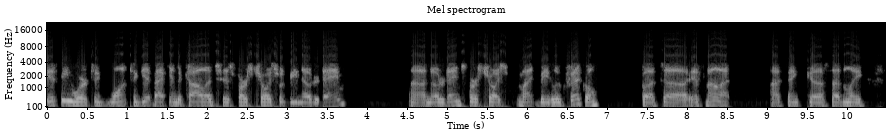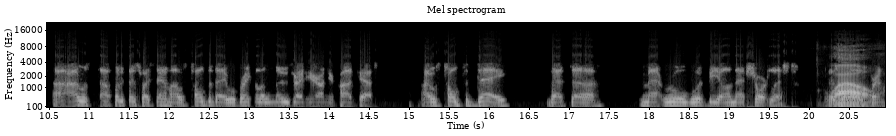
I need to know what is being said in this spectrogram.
if he were to want to get back into college, his first choice would be Notre Dame. Uh, Notre Dame's first choice might be Luke Fickell, but uh, if not, I think uh, suddenly I, I was. I'll put it this way, Sam. I was told today. We'll break a little news right here on your podcast. I was told today that uh, Matt Rhule would be on that short list. Wow. Well Brent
